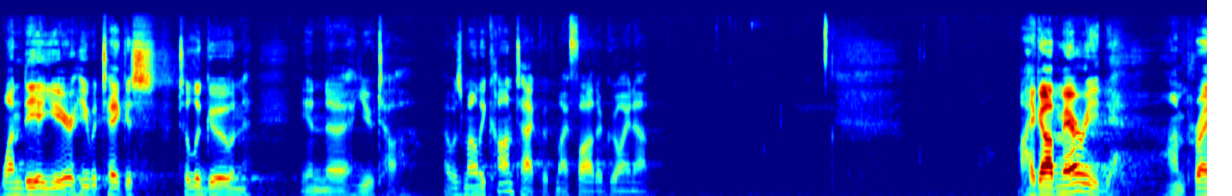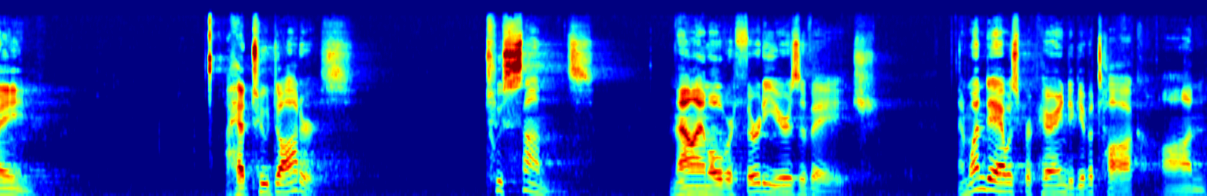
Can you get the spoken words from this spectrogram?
One day a year, he would take us to Lagoon in uh, Utah. That was my only contact with my father growing up. I got married. I'm praying. I had two daughters, two sons. Now I'm over 30 years of age. And one day I was preparing to give a talk on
